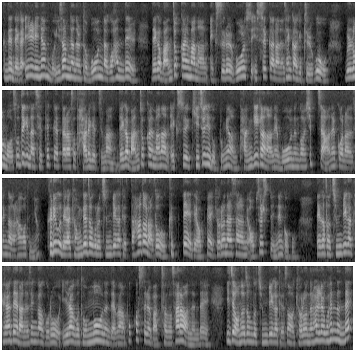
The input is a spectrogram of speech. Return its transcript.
근데 내가 1, 2년, 뭐 2, 3년을 더 모은다고 한들 내가 만족할 만한 액수를 모을 수 있을까라는 생각이 들고 물론 뭐 소득이나 재테크에 따라서 다르겠지만 내가 만족할 만한 액수의 기준이 높으면 단기간 안에 모으는 건 쉽지 않을 거라는 생각을 하거든요. 그리고 내가 경제적으로 준비가 됐다 하더라도 그때 내 옆에 결혼할 사람이 없을 수도 있는 거고 내가 더 준비가 돼야 돼라는 생각으로 일하고 돈 모으는 데만 포커스를 맞춰서 살아왔는데 이제 어느 정도 준비가 돼서 결혼을 하려고 했는데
